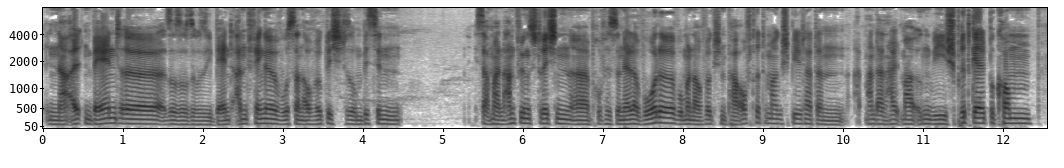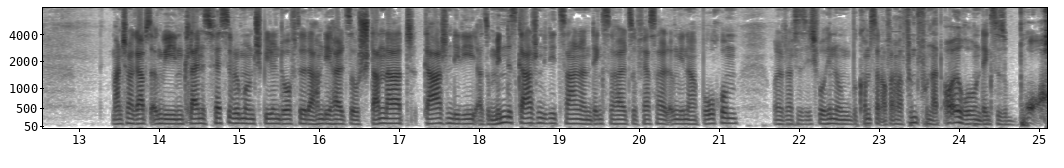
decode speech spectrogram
in einer alten Band, äh, also so, so die Bandanfänge, wo es dann auch wirklich so ein bisschen, ich sag mal in Anführungsstrichen, äh, professioneller wurde, wo man auch wirklich ein paar Auftritte mal gespielt hat, dann hat man dann halt mal irgendwie Spritgeld bekommen. Manchmal gab es irgendwie ein kleines Festival, wo man spielen durfte. Da haben die halt so Standardgagen, die die, also Mindestgagen, die die zahlen. Dann denkst du halt, so fährst du halt irgendwie nach Bochum oder weiß ich wohin und bekommst dann auf einmal 500 Euro und denkst du so, boah,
